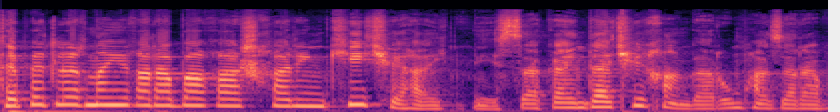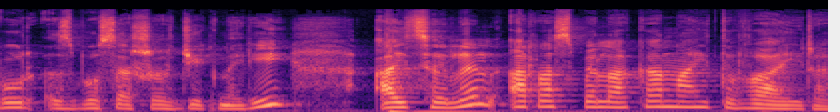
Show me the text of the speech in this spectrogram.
Թեպետ Լեռնային Ղարաբաղը աշխարհին քիչ է հայտնի, սակայն դա չի խանգարում հազարավոր զբոսաշրջիկների այցելել առասպելական այդ վայրը,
